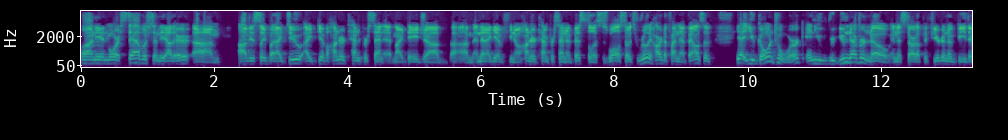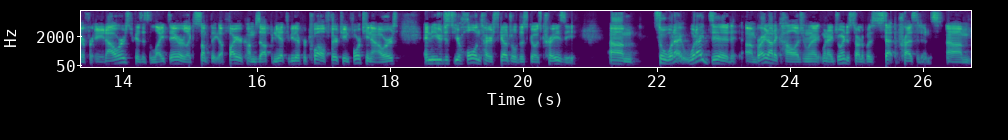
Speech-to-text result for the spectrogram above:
money and more established than the other. Um, obviously, but I do, I give 110% at my day job. Um, and then I give, you know, 110% at Vistalist as well. So it's really hard to find that balance of, yeah, you go into work and you, you never know in a startup if you're going to be there for eight hours because it's a light day or like something, a fire comes up and you have to be there for 12, 13, 14 hours. And you just, your whole entire schedule just goes crazy. Um, so what I what I did um, right out of college and when I when I joined a startup was set precedents um,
